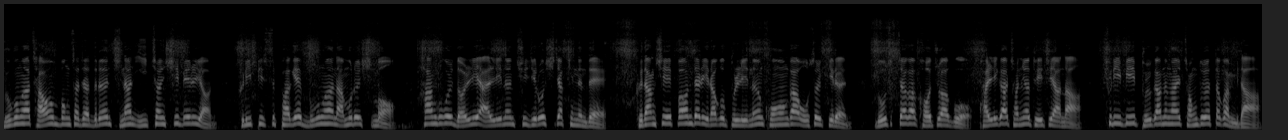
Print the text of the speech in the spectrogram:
무궁화 자원봉사자들은 지난 2011년 그리피스 팍에 무궁화 나무를 심어 한국을 널리 알리는 취지로 시작했는데 그 당시 펀델이라고 불리는 공원과 오솔길은 노숙자가 거주하고 관리가 전혀 되지 않아 출입이 불가능할 정도였다고 합니다.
